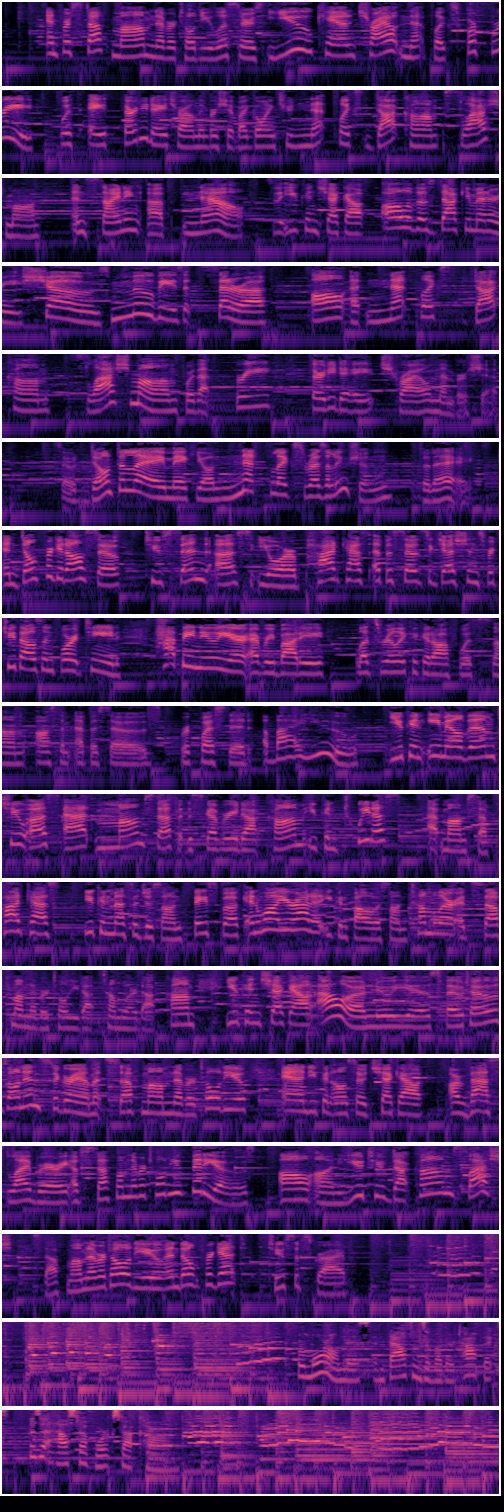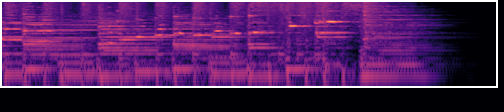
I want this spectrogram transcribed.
And for Stuff Mom Never Told You listeners, you can try out Netflix for free with a 30-day trial membership by going to netflix.com slash mom and signing up now so that you can check out all of those documentaries, shows, movies, etc. all at netflix.com slash mom for that free 30-day trial membership. So don't delay, make your Netflix resolution today. And don't forget also to send us your podcast episode suggestions for 2014. Happy New Year, everybody. Let's really kick it off with some awesome episodes requested by you. You can email them to us at momstuff at discovery.com. You can tweet us at momstuffpodcast. You can message us on Facebook. And while you're at it, you can follow us on Tumblr at stuffmomnevertoldyou.tumblr.com. You can check out our New Year's photos on Instagram at Stuff Mom Never Told You. And you can also check out our vast library of Stuff Mom Never Told You videos, all on youtube.com slash Stuff Mom Never Told You. And don't forget to subscribe. For more on this and thousands of other topics, visit howstuffworks.com.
